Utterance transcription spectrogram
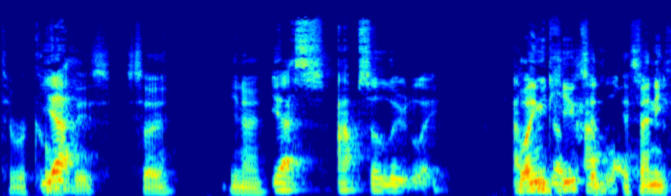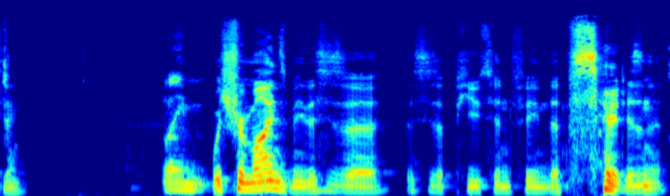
to record Yeah. these. So, you know, Yes, absolutely. And blame Putin, if anything. Blame. Which reminds me, this is a this is a Putin themed episode, isn't it?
